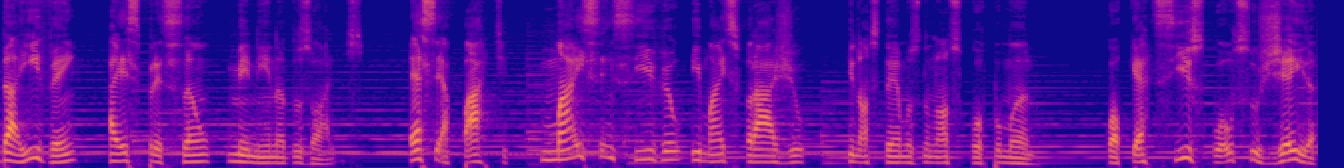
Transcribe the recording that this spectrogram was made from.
Daí vem a expressão menina dos olhos. Essa é a parte mais sensível e mais frágil que nós temos no nosso corpo humano. Qualquer cisco ou sujeira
